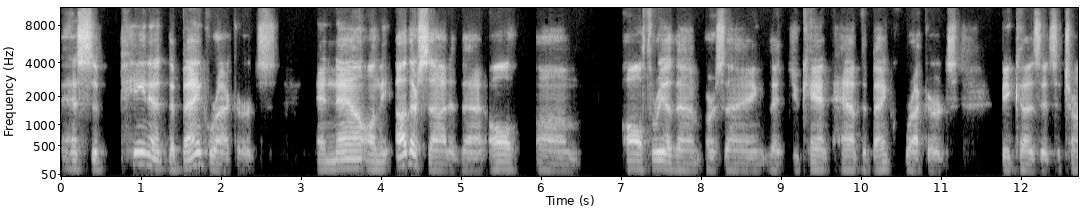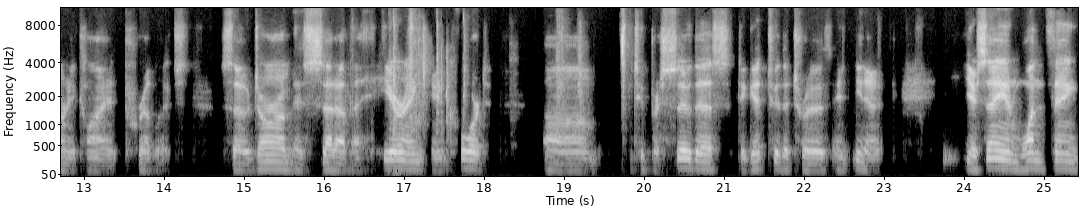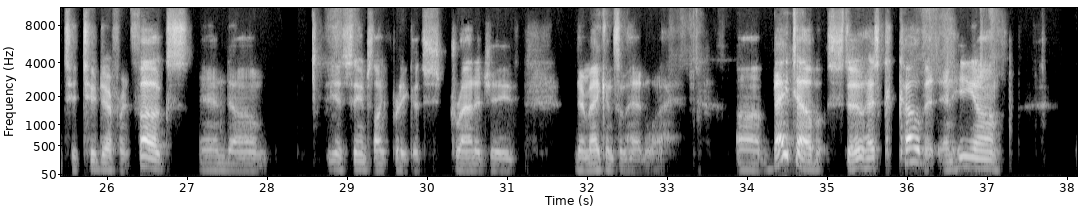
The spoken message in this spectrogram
has subpoenaed the bank records, and now on the other side of that, all um, all three of them are saying that you can't have the bank records because it's attorney-client privilege. So Durham has set up a hearing in court um, to pursue this, to get to the truth, and you know, you're saying one thing to two different folks, and um, it seems like pretty good strategy. They're making some headway. Uh, Beethoven, Stu, has COVID, and he um,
